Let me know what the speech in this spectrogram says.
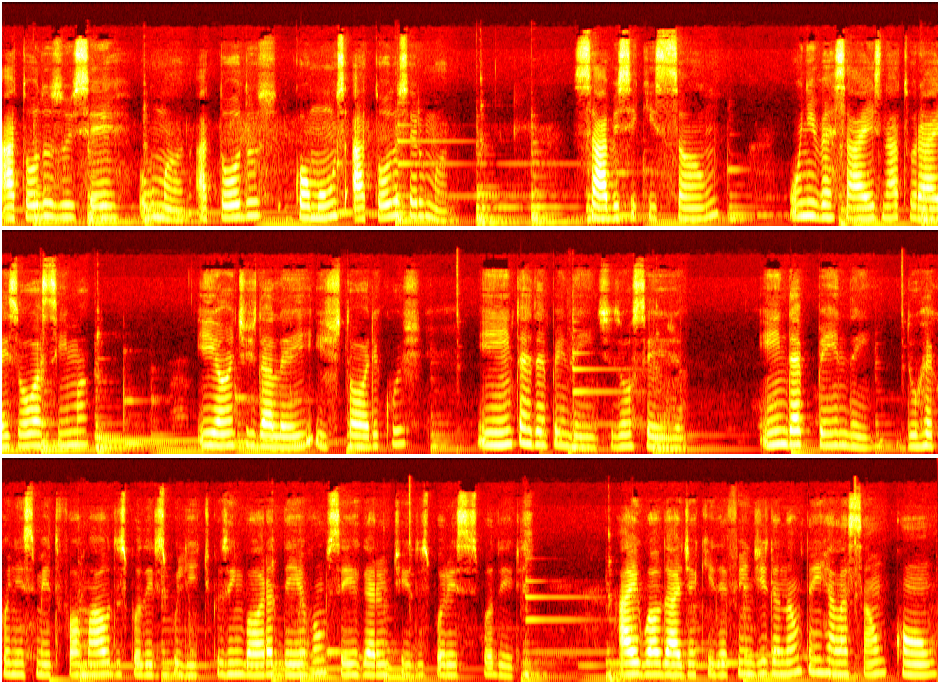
a todos os ser humano, a todos comuns a todo ser humano. Sabe-se que são universais, naturais ou acima e antes da lei, históricos e interdependentes, ou seja, independem do reconhecimento formal dos poderes políticos, embora devam ser garantidos por esses poderes. A igualdade aqui defendida não tem relação com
